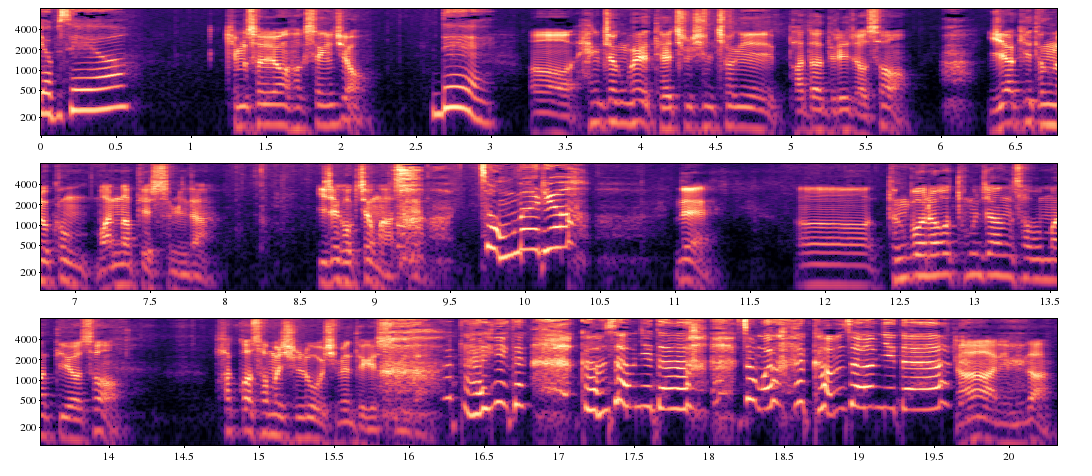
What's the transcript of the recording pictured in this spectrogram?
여보세요? 김소영 학생이죠? 네. 어, 행정부의 대출 신청이 받아들여져서 2학기 등록금 완납됐습니다. 이제 걱정 마세요. 정말요? 네, 어, 등본하고 통장 사본만 띄어서 학과 사무실로 오시면 되겠습니다. 다행이다. 감사합니다. 정말 감사합니다. 아, 아닙니다.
